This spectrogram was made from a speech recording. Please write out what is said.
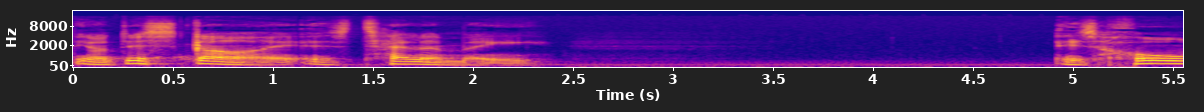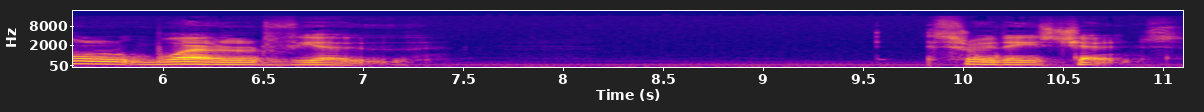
you know, this guy is telling me his whole world view through these tunes.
